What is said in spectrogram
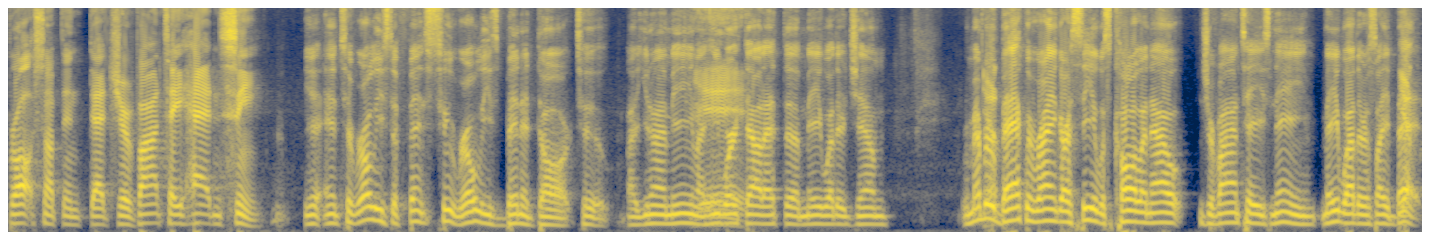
brought something that Gervonta hadn't seen. Yeah, and to Rolly's defense too, Rolly's been a dog too. Like you know what I mean? Like he worked out at the Mayweather gym. Remember back when Ryan Garcia was calling out Gervonta's name, Mayweather was like, "Bet, Yep.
